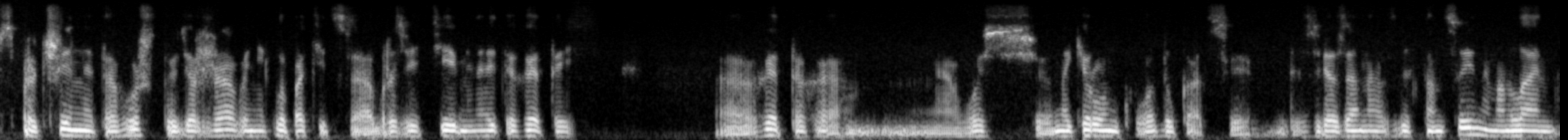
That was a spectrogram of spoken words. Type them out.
з прычыны таго што дзяржава не клапаціцца аб развіцці менавіта гэтай гэтага вось накірунку адукацыі звязана з дыстанцыйным онлайн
